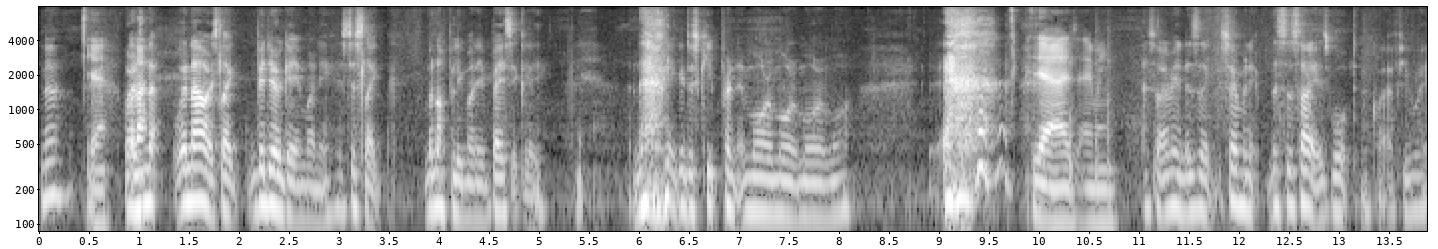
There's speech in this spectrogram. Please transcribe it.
you know. yeah. Well, that- well, now it's like video game money. It's just like monopoly money, basically. And then you can just keep printing more and more and more and more. Yeah, I- mean, That's what I mean. There's like so many. The society's warped in quite a few ways.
